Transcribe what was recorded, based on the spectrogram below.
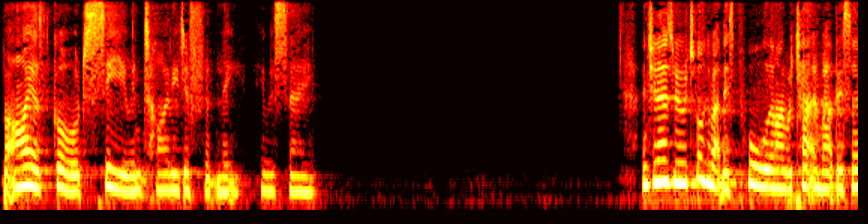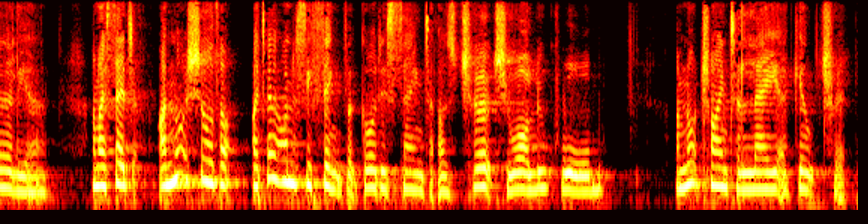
but I, as God, see you entirely differently, he was saying. And you know, as we were talking about this, Paul and I were chatting about this earlier, and I said, I'm not sure that, I don't honestly think that God is saying to us, church, you are lukewarm. I'm not trying to lay a guilt trip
